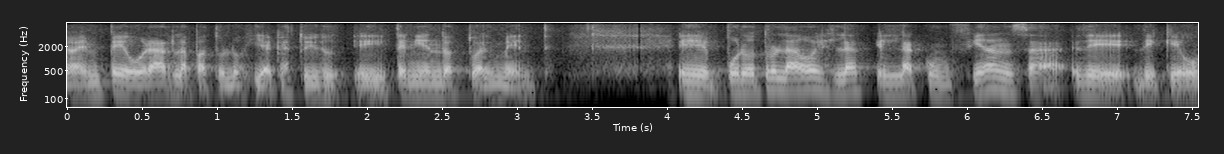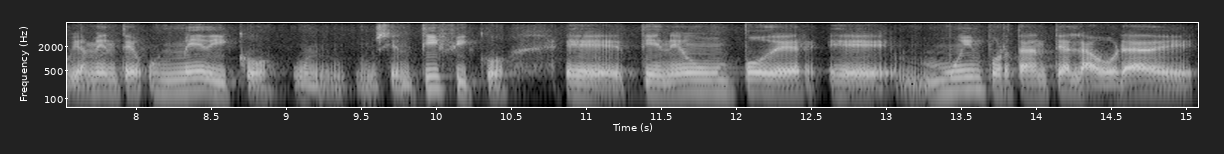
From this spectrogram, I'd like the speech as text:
va a empeorar la patología que estoy eh, teniendo actualmente. Eh, por otro lado, es la, confianza de, que obviamente un médico, un, científico, eh, tiene un poder eh, muy importante a la hora de,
